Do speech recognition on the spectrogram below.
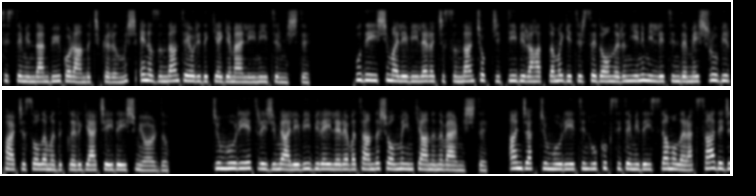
sisteminden büyük oranda çıkarılmış, en azından teorideki egemenliğini yitirmişti. Bu değişim Aleviler açısından çok ciddi bir rahatlama getirse de onların yeni milletinde meşru bir parçası olamadıkları gerçeği değişmiyordu. Cumhuriyet rejimi Alevi bireylere vatandaş olma imkanını vermişti. Ancak Cumhuriyet'in hukuk sistemi de İslam olarak sadece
